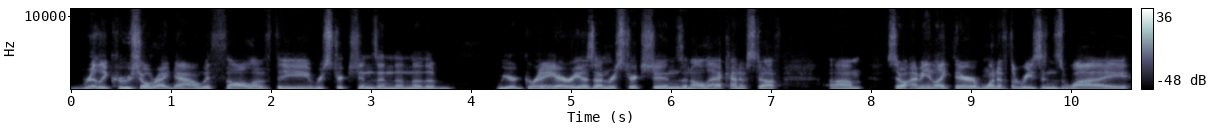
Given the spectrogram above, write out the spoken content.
really crucial right now with all of the restrictions and then the, the weird gray areas on restrictions and all that kind of stuff. Um, so I mean, like they're one of the reasons why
